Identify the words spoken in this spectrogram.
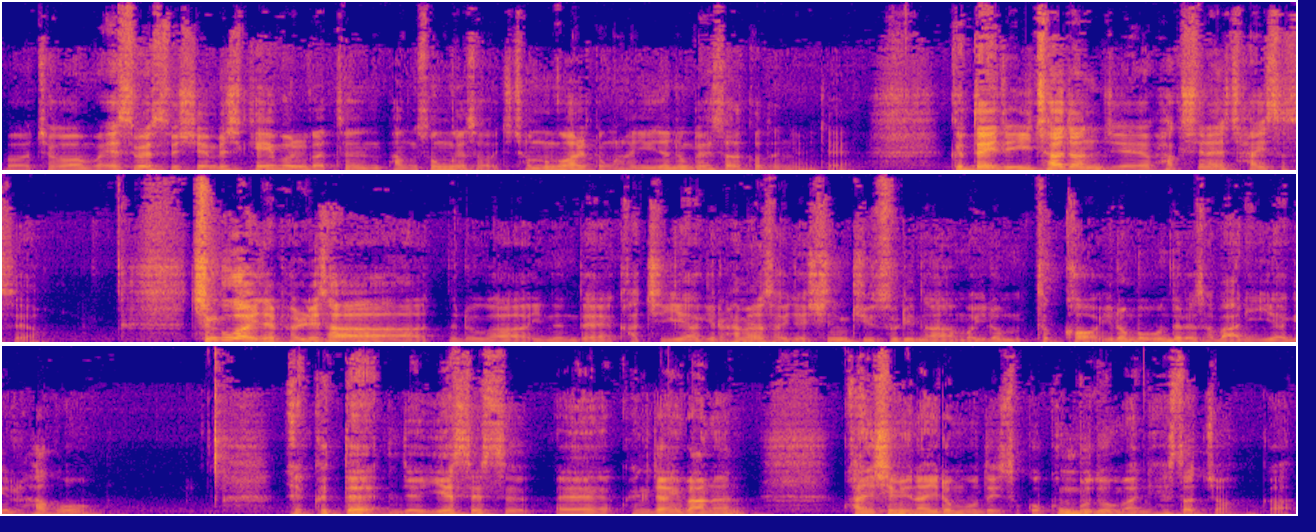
뭐 제가 뭐 SBS, CNBC 케이블 같은 방송에서 전문가 활동을 한 2년 정도 했었거든요. 이제 그때 이제 2차 전지에 확신에 차 있었어요. 친구가 이제 변리사가 있는데 같이 이야기를 하면서 이제 신기술이나 뭐 이런 특허 이런 부분들에서 많이 이야기를 하고 이제 그때 이제 ESS에 굉장히 많은 관심이나 이런 부분도 있었고 공부도 많이 했었죠. 그러니까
